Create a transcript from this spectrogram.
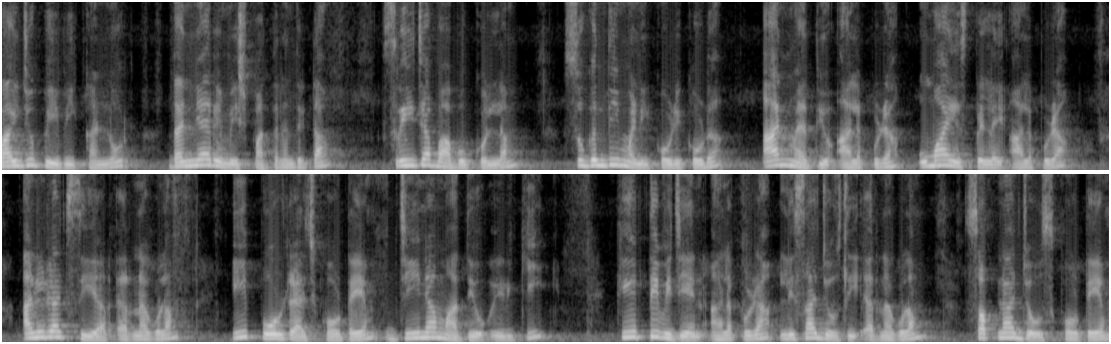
Baiju P V Kannur Dhanya Ramesh Pathanamthitta Sreeja Babu Kollam Sugandhi Mani Kozhikode Ann Mathew Alappuzha Uma S Pillai Alappuzha Anuraj C R Ernakulam E Paul Raj Kottayam Jeena Mathew Idukki Keerthi Vijayan Alappuzha Lisa Josy Ernakulam Swapna Jose Kottayam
